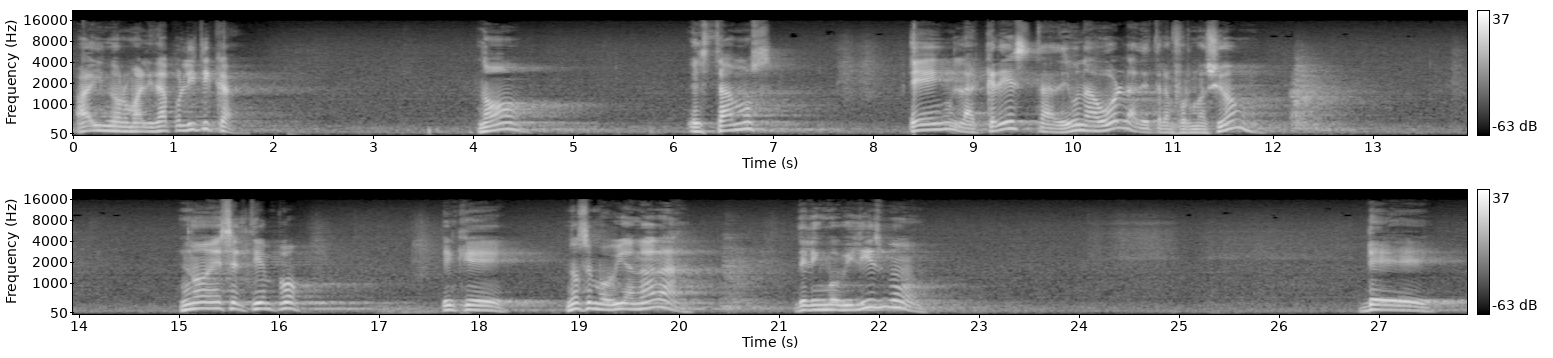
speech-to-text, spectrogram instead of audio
hay normalidad política. No, estamos en la cresta de una ola de transformación. No es el tiempo en que no se movía nada del inmovilismo, de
